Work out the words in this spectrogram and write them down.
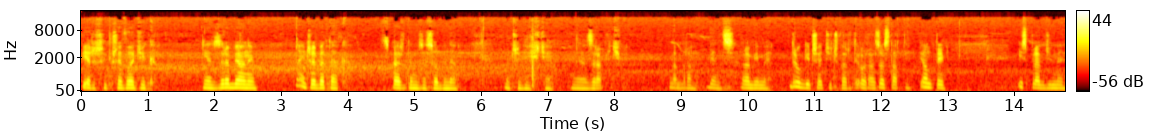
Pierwszy przewodzik jest zrobiony. No i trzeba tak z każdym z osobna oczywiście e, zrobić. Dobra, więc robimy drugi, trzeci, czwarty oraz ostatni, piąty i sprawdzimy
